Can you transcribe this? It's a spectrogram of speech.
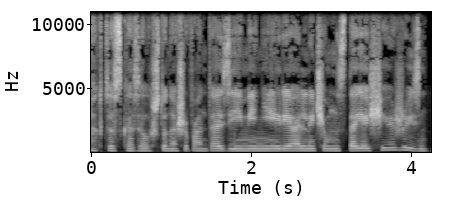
А кто сказал, что наши фантазии менее реальны, чем настоящая жизнь?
